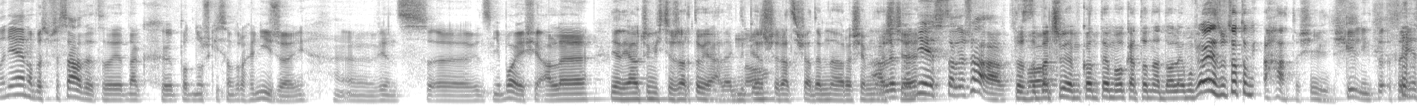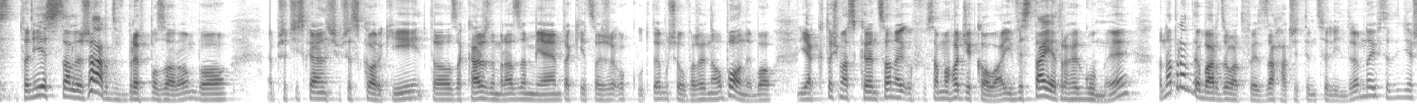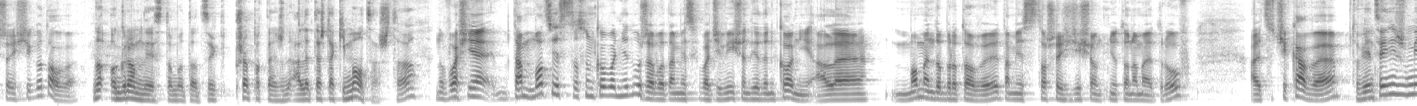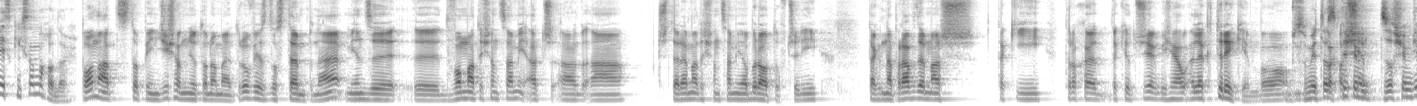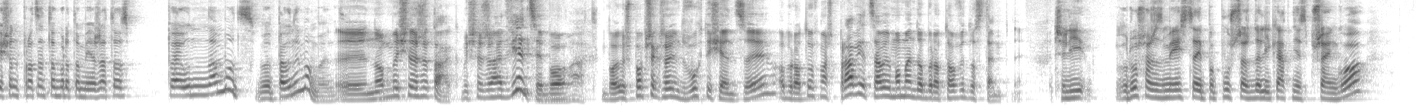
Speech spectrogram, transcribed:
No nie, no bez przesady, to jednak podnóżki są trochę niżej, e, więc, e, więc nie boję się, ale, Nie, no ja oczywiście żartuję, ale gdy No. pierwszy raz wsiadłem na R18, ale to nie jest wcale żart. to bo- zobaczyłem kątem oka to na dole, mówię, o Jezu, co to mi... Aha, to silnik. Silnik, to, to, nie jest, to nie jest wcale żart wbrew pozorom, bo przeciskając się przez korki, to za każdym razem miałem takie coś, że o kurde, muszę uważać na opony, bo jak ktoś ma skręcone w samochodzie koła i wystaje trochę gumy, to naprawdę bardzo łatwo jest zahaczyć tym cylindrem, no i wtedy nieszczęście gotowe. No ogromny jest to motocykl, przepotężny, ale też taki mocarz, co? No właśnie, tam moc jest stosunkowo nieduża, bo tam jest chyba 91 koni, ale moment obrotowy tam jest 160 Nm, ale co ciekawe, To więcej niż w miejskich samochodach. ponad 150 Nm jest dostępne między y, dwoma tysiącami a, cz- a, a czterema tysiącami obrotów, czyli tak naprawdę masz taki trochę takie odczucie, jakbyś jechał elektrykiem, bo W sumie to z, faktycznie- 8, z 80% obrotomierza to jest pełna moc, pełny moment. Y, No myślę, że tak. Myślę, że nawet więcej, bo, Matko. bo już po przekroczeniu 2000 obrotów masz prawie cały moment obrotowy dostępny. Czyli ruszasz z miejsca i popuszczasz delikatnie sprzęgło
